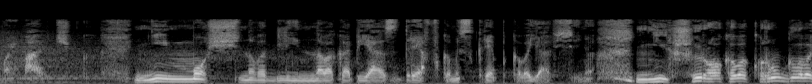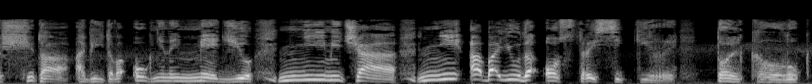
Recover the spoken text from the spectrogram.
мой мальчик, ни мощного длинного копья с древком из крепкого ясеня, ни широкого круглого щита, обитого огненной медью, ни меча, ни обоюда острой секиры. Только лук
